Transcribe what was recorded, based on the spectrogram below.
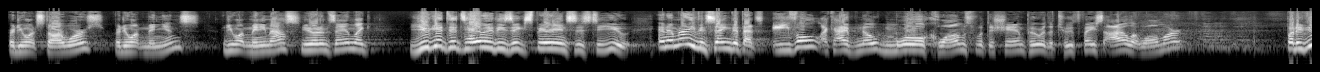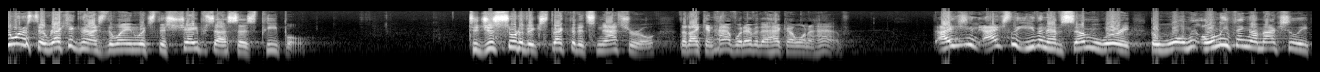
Or do you want Star Wars? Or do you want Minions? Or do you want Minnie Mouse? You know what I'm saying? Like, you get to tailor these experiences to you. And I'm not even saying that that's evil. Like, I have no moral qualms with the shampoo or the toothpaste aisle at Walmart. But I do want us to recognize the way in which this shapes us as people. To just sort of expect that it's natural that I can have whatever the heck I want to have. I actually even have some worry. The only thing I'm actually,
